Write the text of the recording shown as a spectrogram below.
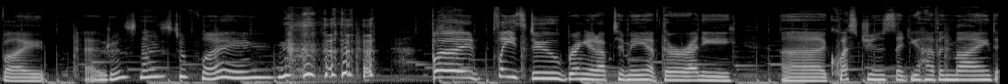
But it is nice to play. but please do bring it up to me if there are any uh, questions that you have in mind.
